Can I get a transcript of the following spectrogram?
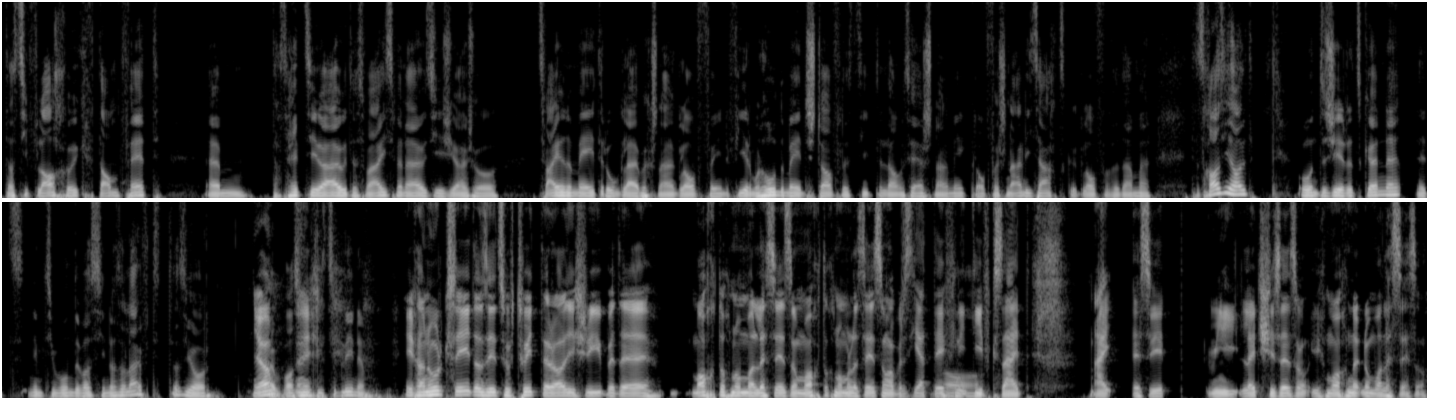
dass sie flach wirklich Dampf hat. Ähm, das hat sie auch, das weiß man auch. Sie ist ja auch schon 200 Meter unglaublich schnell gelaufen. In der 4x100 Meter Staffel eine Zeit lang sehr schnell mitgelaufen. Schnelle 60er gelaufen von dem her. Das kann sie halt. Und das ist ihr zu gönnen. Jetzt nimmt sie Wunder, was sie noch so läuft das Jahr. Ja, äh, was für Disziplinen. Ich habe nur gesehen, dass jetzt auf Twitter alle schreiben, äh, mach doch nochmal eine Saison, mach doch nochmal eine Saison. Aber sie hat definitiv oh. gesagt, nein, es wird wie letzte Saison, ich mache nicht nochmal eine Saison.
